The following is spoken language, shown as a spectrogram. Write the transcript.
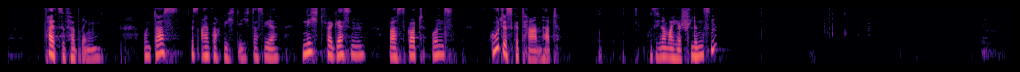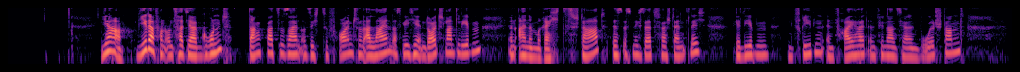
Zeit zu verbringen. Und das ist einfach wichtig, dass wir nicht vergessen, was Gott uns Gutes getan hat. Muss ich nochmal hier schlinzen? Ja, jeder von uns hat ja Grund, dankbar zu sein und sich zu freuen. Schon allein, dass wir hier in Deutschland leben, in einem Rechtsstaat. Es ist nicht selbstverständlich. Wir leben in Frieden, in Freiheit, in finanziellen Wohlstand.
